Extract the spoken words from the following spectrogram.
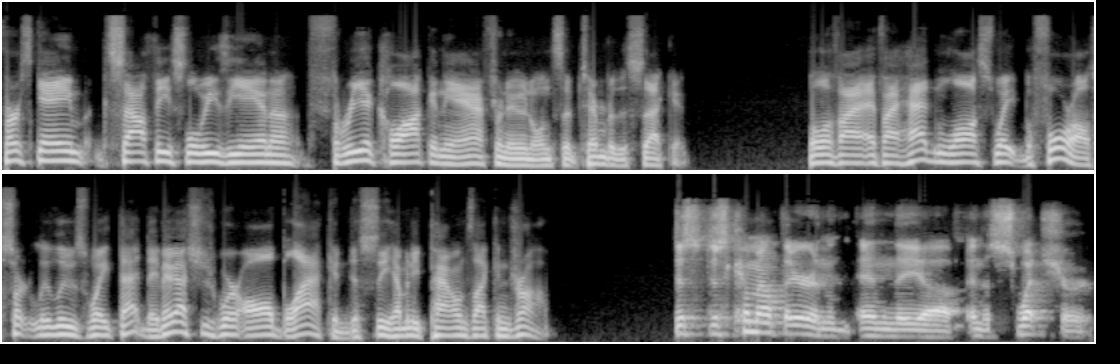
first game, Southeast Louisiana, three o'clock in the afternoon on September the second. Well, if I if I hadn't lost weight before, I'll certainly lose weight that day. Maybe I should wear all black and just see how many pounds I can drop. Just just come out there in in the uh, in the sweatshirt,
